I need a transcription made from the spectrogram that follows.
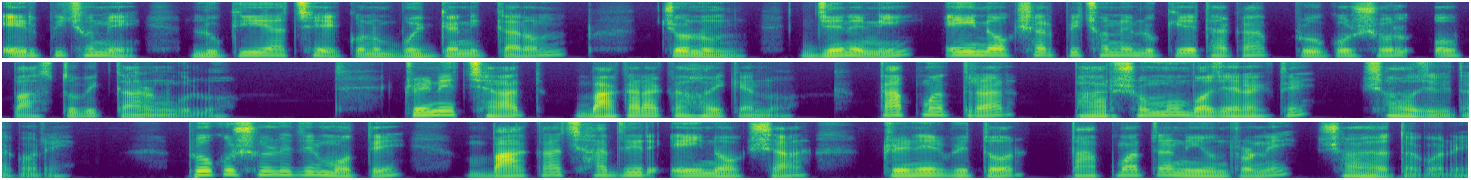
এর পিছনে লুকিয়ে আছে কোনো বৈজ্ঞানিক কারণ? চলুন জেনে নিই এই নকশার পেছনে লুকিয়ে থাকা প্রকৌশল ও বাস্তবিক কারণগুলো। ট্রেনের ছাদ বাঁকা রাখা হয় কেন? তাপমাত্রার ভারসাম্য বজায় রাখতে সহযোগিতা করে। প্রকৌশলীদের মতে, বাঁকা ছাদের এই নকশা ট্রেনের ভিতর তাপমাত্রা নিয়ন্ত্রণে সহায়তা করে।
